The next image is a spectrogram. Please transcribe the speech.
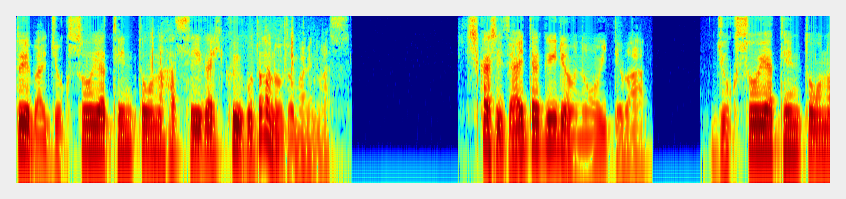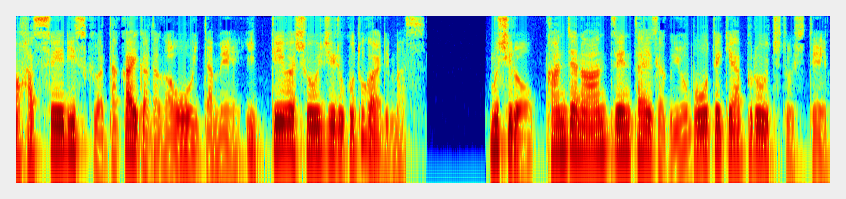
例えば褥瘡や転倒の発生が低いことが望まれます。しかし在宅医療においては、褥瘡や転倒の発生リスクが高い方が多いため、一定は生じることがあります。むしろ患者の安全対策予防的アプローチとして、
